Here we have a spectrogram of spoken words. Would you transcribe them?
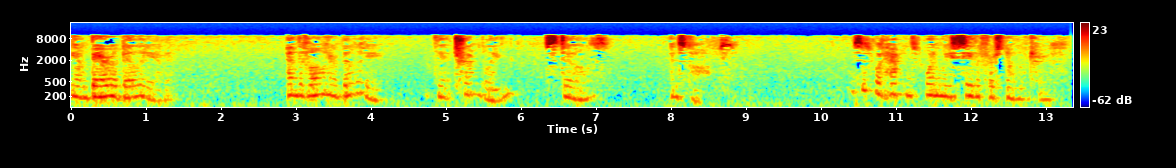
the unbearability of it, and the vulnerability, the trembling stills and stops. This is what happens when we see the First Noble Truth.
